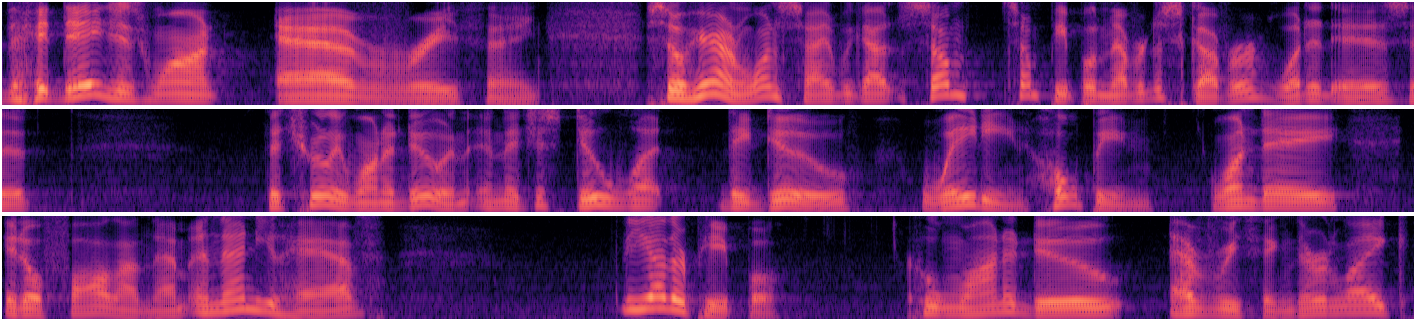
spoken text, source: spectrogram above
They, they just want everything. So here on one side, we got some some people never discover what it is that they truly want to do, and, and they just do what they do, waiting, hoping one day it'll fall on them. And then you have the other people who want to do everything. They're like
